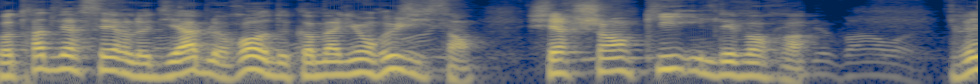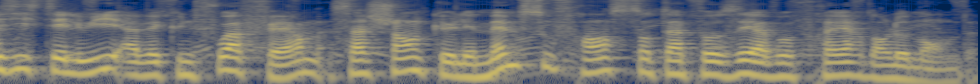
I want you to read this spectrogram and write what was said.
Votre adversaire, le diable, rôde comme un lion rugissant, cherchant qui il dévorera. Résistez-lui avec une foi ferme, sachant que les mêmes souffrances sont imposées à vos frères dans le monde.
